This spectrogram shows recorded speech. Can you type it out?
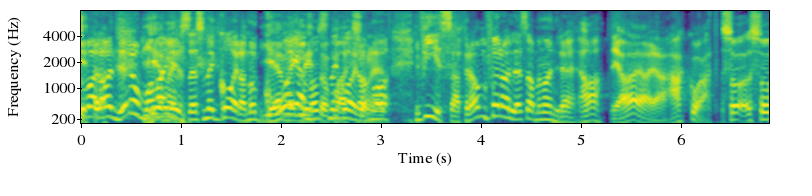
som alle andre rommene i huset, som det går an å gå gjennom, som det går an å vise seg fram for alle sammen andre. Ja. Ja, ja, ja, akkurat. Så, så,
